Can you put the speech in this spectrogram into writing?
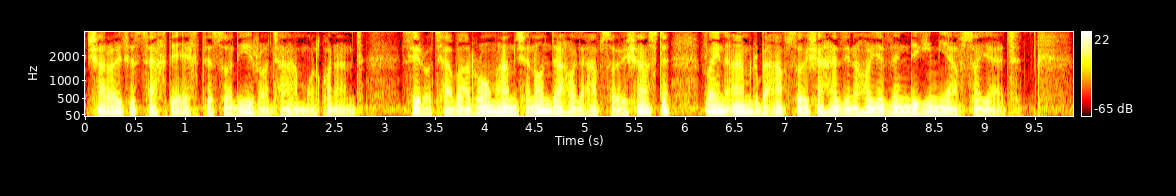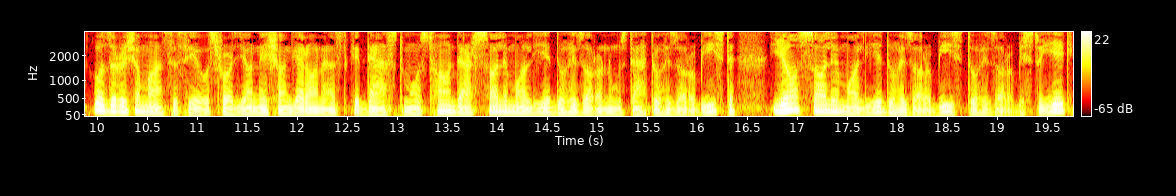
شرایط سخت اقتصادی را تحمل کنند زیرا تورم همچنان در حال افزایش است و این امر به افزایش هزینه های زندگی می افزاید. گزارش مؤسسه استرالیا نشانگران است که دستمزدها در سال مالی 2019-2020 یا سال مالی 2020-2021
